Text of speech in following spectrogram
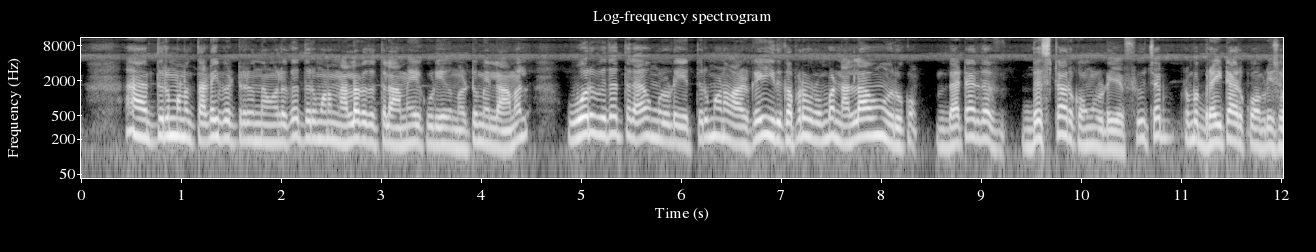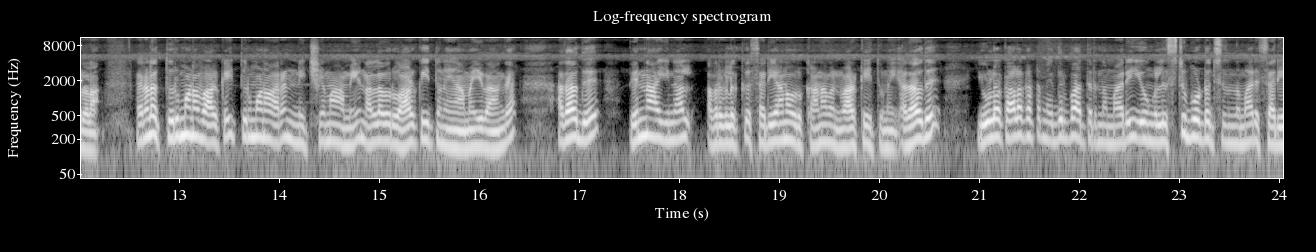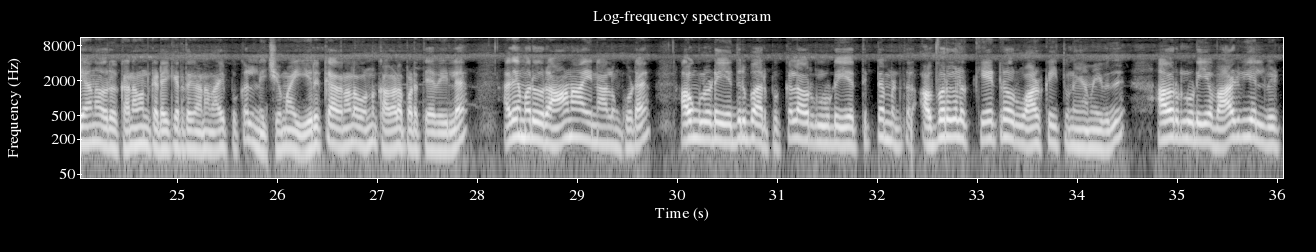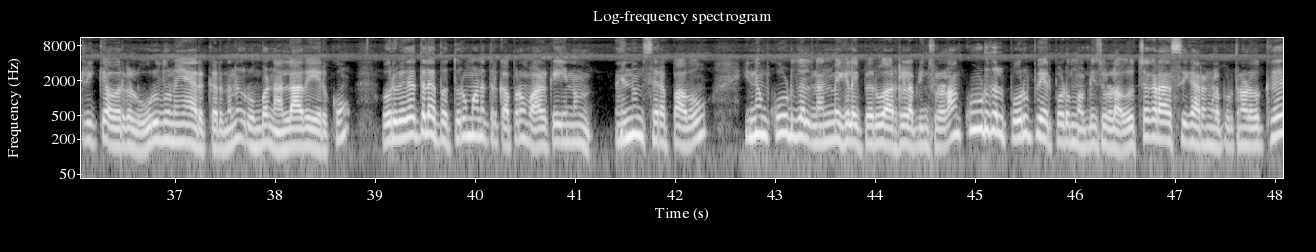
திருமணம் தடைபெற்றிருந்தவங்களுக்கு திருமணம் நல்ல விதத்தில் அமையக்கூடியது மட்டும் இல்லாமல் ஒரு விதத்தில் உங்களுடைய திருமண வாழ்க்கை இதுக்கப்புறம் ரொம்ப நல்லாவும் இருக்கும். பெட்டர் த பெஸ்ட்டாக இருக்கும். உங்களுடைய ஃப்யூச்சர் ரொம்ப பிரைட்டாக இருக்கும் அப்படின்னு சொல்லலாம். அதனால் திருமண வாழ்க்கை திருமண வாரம் நிச்சயமாக அமையும். நல்ல ஒரு வாழ்க்கை துணை அமைவாங்க. அதாவது பெண் ஆகினால் அவர்களுக்கு சரியான ஒரு கணவன் வாழ்க்கை துணை. அதாவது இவ்வளோ காலகட்டம் எதிர்பார்த்துருந்த மாதிரி இவங்க லிஸ்ட்டு போட்டு வச்சுருந்த மாதிரி சரியான ஒரு கணவன் கிடைக்கிறதுக்கான வாய்ப்புகள் நிச்சயமாக இருக்குது அதனால் ஒன்றும் கவலைப்பட தேவையில்லை. அதே மாதிரி ஒரு ஆணாயினாலும் கூட அவங்களுடைய எதிர்பார்ப்புகள் அவர்களுடைய திட்டமிடுதல் அவர்களுக்கு ஏற்ற ஒரு வாழ்க்கை துணை அமைவது அவர்களுடைய வாழ்வியல் வெற்றிக்கு அவர்கள் உறுதுணையாக இருக்கிறதுன்னு ரொம்ப நல்லாவே இருக்கும். ஒரு விதத்தில் இப்போ திருமணத்திற்கு அப்புறம் வாழ்க்கை இன்னும் இன்னும் சிறப்பாகவும் இன்னும் கூடுதல் நன்மைகளை பெறுவார்கள் அப்படின்னு சொல்லலாம். கூடுதல் பொறுப்பு ஏற்படும் அப்படின்னு சொல்லலாம். உச்சகராசிக்காரங்களை பொறுத்தளவுக்கு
